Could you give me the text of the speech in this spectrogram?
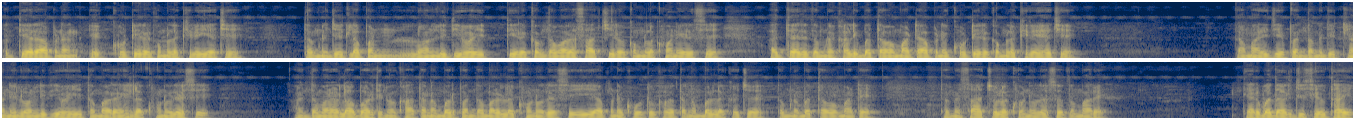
અત્યારે આપણે એક ખોટી રકમ લખી રહ્યા છે. તમને જેટલા પણ લોન લીધી હોય તે રકમ તમારે સાચી રકમ લખવાની રહેશે. અત્યારે તમને ખાલી બતાવવા માટે આપણે ખોટી રકમ લખી રહ્યા છીએ તમારી જે પણ તમે જેટલાની લોન લીધી હોય એ તમારે અહીં લખવાનું રહેશે. અને તમારા લાભાર્થીનો ખાતા નંબર પણ તમારે લખવાનો રહેશે. એ આપણે ખોટો ખાતા નંબર લખ્યો છે તમને બતાવવા માટે તમે સાચો લખવાનો રહેશે તમારે. ત્યારબાદ અરજી સેવ થાય,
